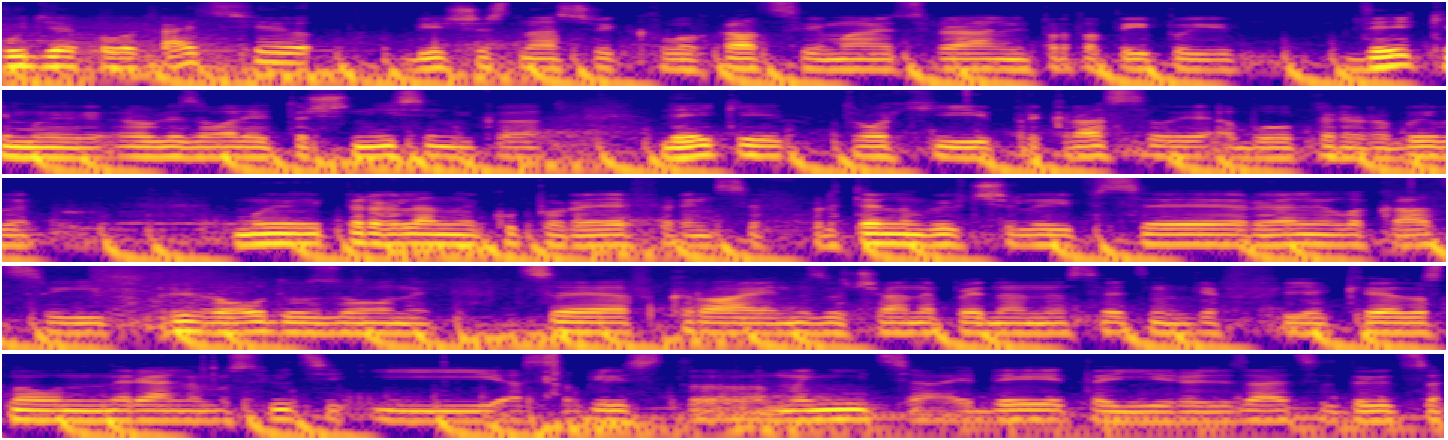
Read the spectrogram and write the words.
будь-яку локацію. Більшість наших локацій мають реальні прототипи. Деякі ми реалізували точнісінько, деякі трохи прикрасили або переробили. Ми переглянули купу референсів, ретельно вивчили все реальні локації, природу зони. Це вкрай незвичайне поєднання сеттингів, яке засноване на реальному світі, і особисто мені ця ідея та її реалізація здаються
